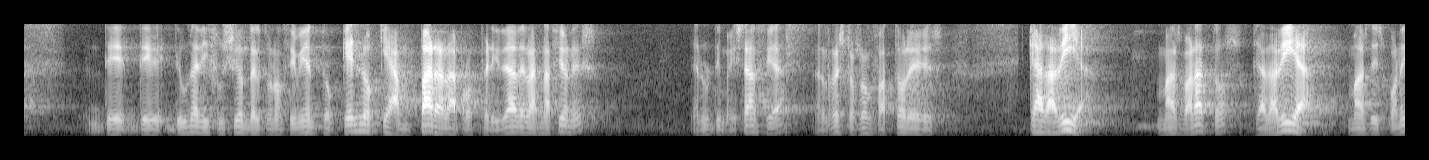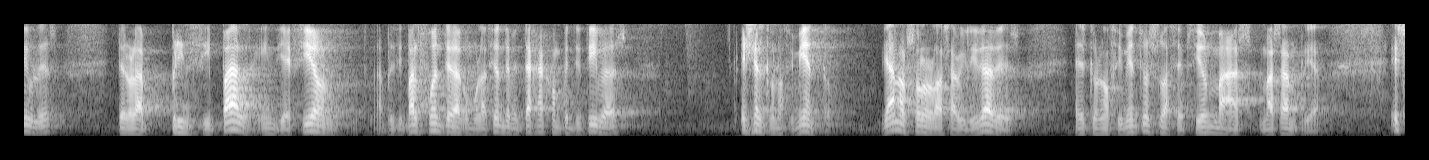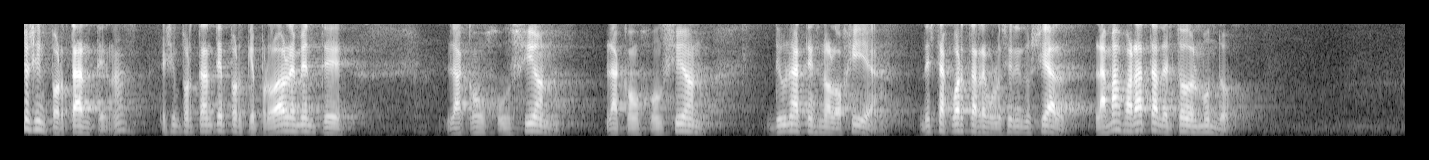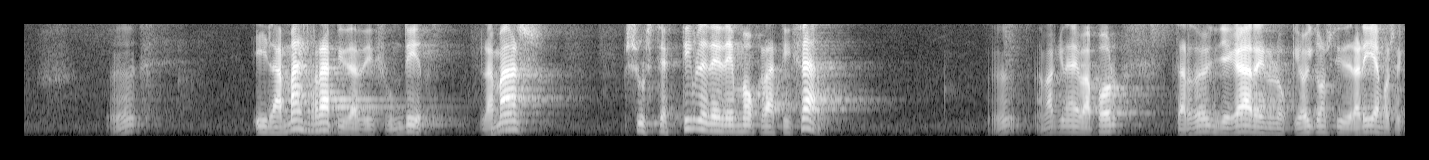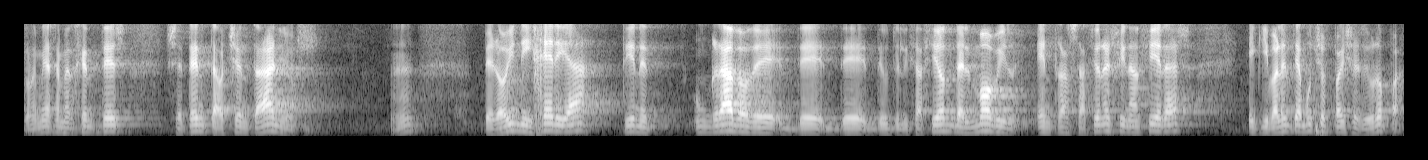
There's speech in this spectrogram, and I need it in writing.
de, una difusión del conocimiento, que es lo que ampara la prosperidad de las naciones, en última instancia. El resto son factores cada día más baratos, cada día más disponibles, pero la principal inyección, la principal fuente de acumulación de ventajas competitivas es el conocimiento. Ya no solo las habilidades, el conocimiento en su acepción más, más amplia. Esto es importante, ¿no? Es importante porque probablemente la conjunción, la conjunción de una tecnología, de esta cuarta revolución industrial, la más barata del todo el mundo, ¿eh? y la más rápida de difundir, la más susceptible de democratizar. ¿eh? La máquina de vapor tardó en llegar en lo que hoy consideraríamos economías emergentes 70, 80 años. ¿eh? Pero hoy Nigeria tiene un grado de, utilización del móvil en transacciones financieras equivalente a muchos países de Europa.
